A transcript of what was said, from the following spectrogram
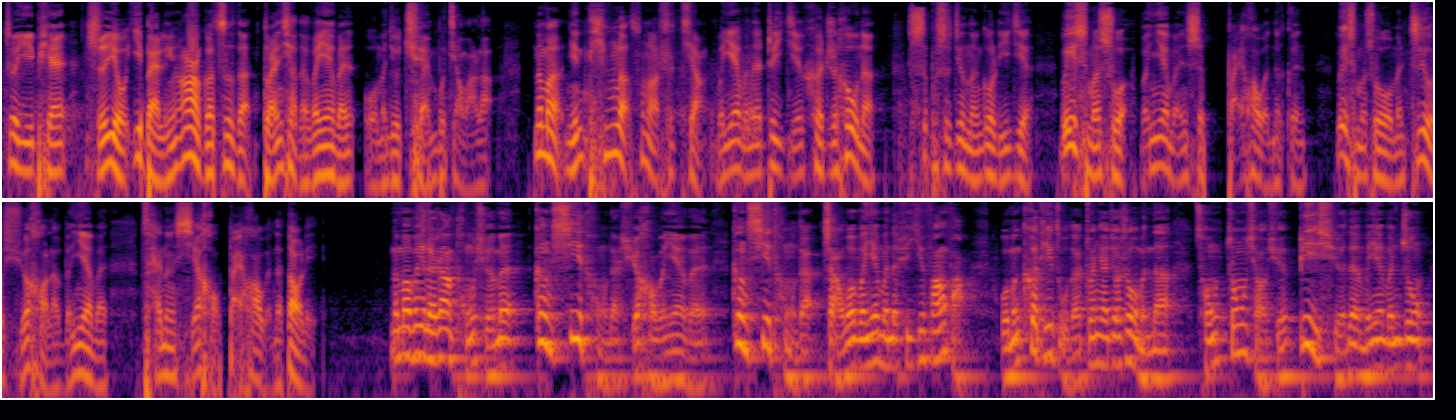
这一篇只有一百零二个字的短小的文言文，我们就全部讲完了。那么您听了宋老师讲文言文的这一节课之后呢，是不是就能够理解为什么说文言文是白话文的根？为什么说我们只有学好了文言文，才能写好白话文的道理？那么，为了让同学们更系统的学好文言文，更系统的掌握文言文的学习方法，我们课题组的专家教授们呢，从中小学必学的文言文中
